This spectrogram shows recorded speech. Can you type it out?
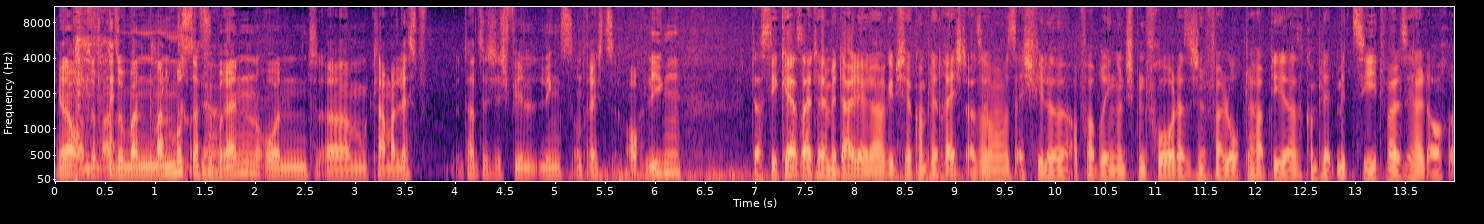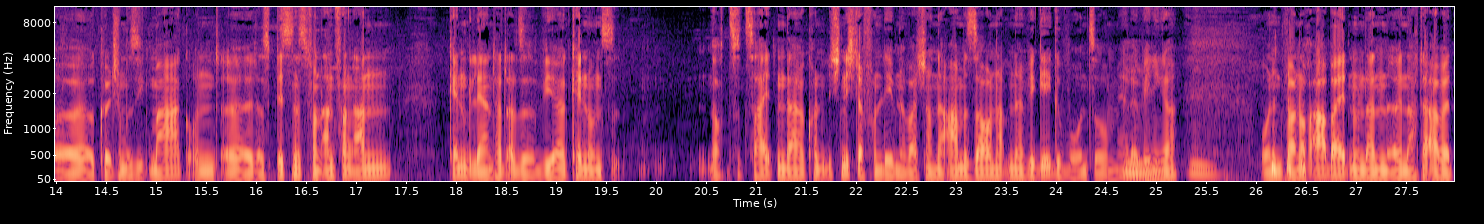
Genau, und also man, man muss dafür brennen und ähm, klar, man lässt tatsächlich viel links und rechts auch liegen. Das ist die Kehrseite der Medaille, da gebe ich dir komplett recht. Also man muss echt viele Opfer bringen und ich bin froh, dass ich eine Verlobte habe, die das komplett mitzieht, weil sie halt auch äh, kölsche Musik mag und äh, das Business von Anfang an kennengelernt hat. Also wir kennen uns noch zu Zeiten, da konnte ich nicht davon leben. Da war ich noch eine arme Sau und habe in einer WG gewohnt, so mehr oder weniger. Und war noch arbeiten und dann äh, nach der Arbeit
